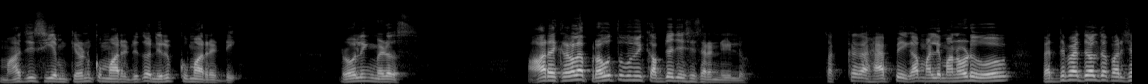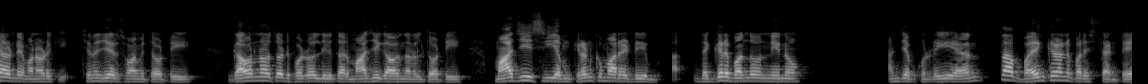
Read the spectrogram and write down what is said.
మాజీ సీఎం కిరణ్ కుమార్ రెడ్డితో నిరూప్ కుమార్ రెడ్డి. Rolling Meadows. ఆరు ఎకరాల ప్రభుత్వ భూమికి కబ్జా చేసేసారండి వీళ్ళు. చక్కగా హ్యాపీగా మళ్ళీ మనోడు పెద్ద పెద్ద వాళ్ళతో పరిచయాలు ఉంటాయి మనోడికి. చిన్నజీర స్వామితోటి గవర్నర్ తోటి ఫోటోలు దిగుతారు మాజీ గవర్నర్లతోటి మాజీ సీఎం కిరణ్ కుమార్ రెడ్డి దగ్గర బంధువుని నేను అని చెప్పుకుంటాడు ఈ ఎంత భయంకరమైన పరిస్థితి అంటే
